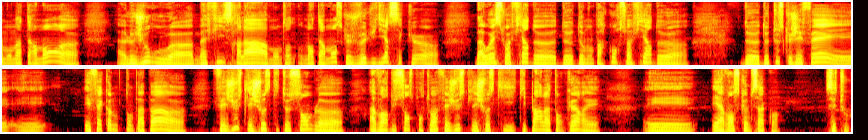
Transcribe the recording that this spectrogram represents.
mon enterrement, le jour où ma fille sera là à mon enterrement. Ce que je veux lui dire, c'est que, bah ouais, sois fier de, mon parcours, sois fier de, tout ce que j'ai fait et et fais comme ton papa, euh, fais juste les choses qui te semblent euh, avoir du sens pour toi, fais juste les choses qui, qui parlent à ton cœur et, et, et avance comme ça, quoi. C'est tout.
